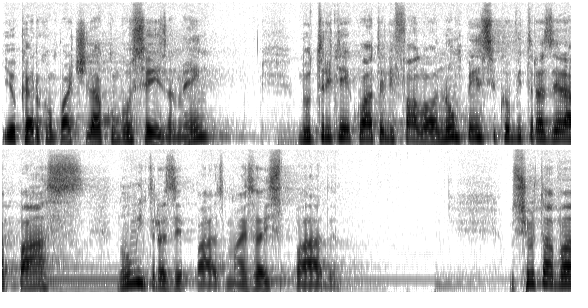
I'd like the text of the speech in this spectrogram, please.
e eu quero compartilhar com vocês, amém? No 34 ele fala: ó, Não pense que eu vim trazer a paz, não vim trazer paz, mas a espada. O Senhor estava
